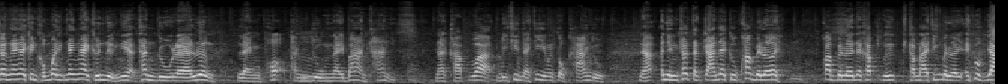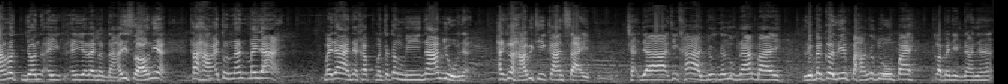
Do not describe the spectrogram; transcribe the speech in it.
ง่ายๆขึ้นผมว่าง่าย ๆ คือหนึ่งเนี่ยท่านดูแลเรื่อง แหล่งเพาะพันยุงในบ้านท่านนะครับ ว่ามีที่ไหนที่มันตกค้างอยู่นะอันหนึ่งถ้าจัดการได้คือคว่ำไปเลยคว่ำไปเลยนะครับคือทำลายทิ้งไปเลยไอ้พวกยางรถยนต์ไอ้ไอ้อะไรต่างๆอันที่สองเนี่ยถ้าหากไอ้ตรงนั้นไม่ได้ไม่ได้นะครับ มันจะต้องมีน้ำอยู่เนี่ยท่านก็หาวิธีการใส่ฉยาที่ฆ่ายุนลูกน้ำไปหรือไม่ก็เลี้ยงปลาหางนกยูงไปก็เป็นอีกนั้นนะฮะ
